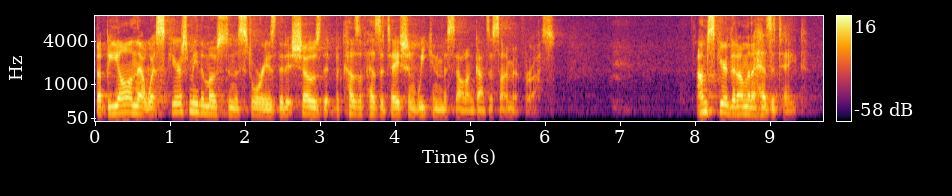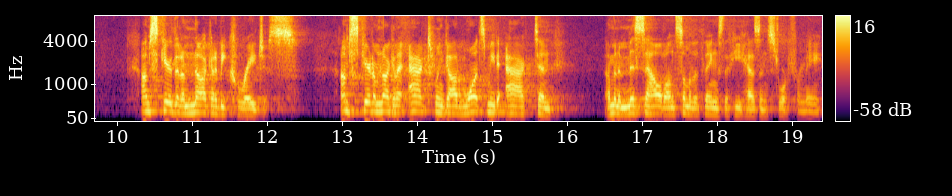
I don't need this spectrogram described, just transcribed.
But beyond that, what scares me the most in the story is that it shows that because of hesitation, we can miss out on God's assignment for us. I'm scared that I'm going to hesitate. I'm scared that I'm not going to be courageous. I'm scared I'm not going to act when God wants me to act, and I'm going to miss out on some of the things that He has in store for me.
